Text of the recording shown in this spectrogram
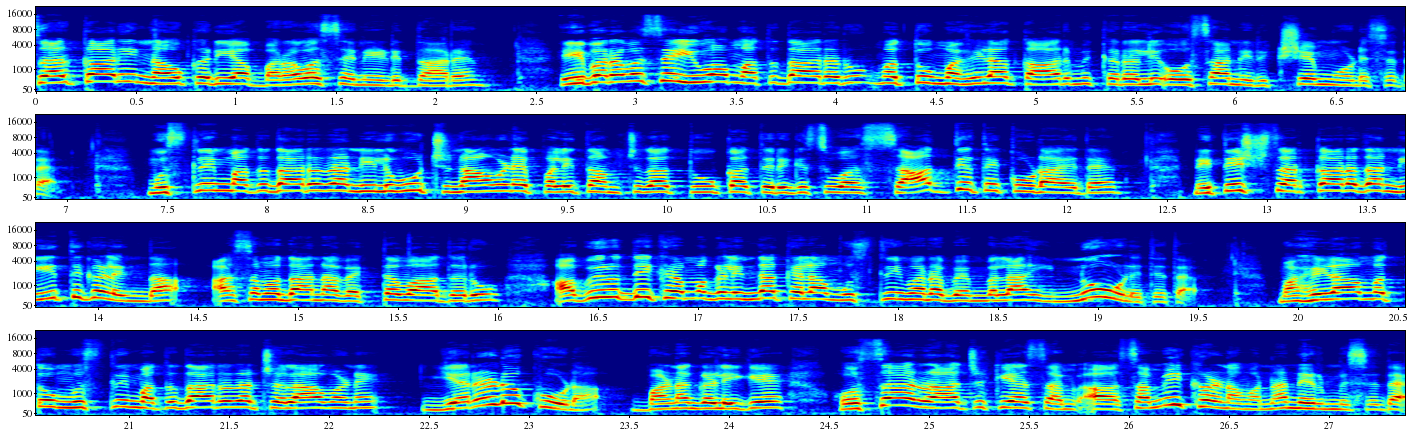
ಸರ್ಕಾರಿ ನೌಕರಿಯ ಭರವಸೆ ನೀಡಿದ್ದಾರೆ. ಈ ಭರವಸೆ ಯುವ ಮತದಾರರು ಮತ್ತು ಮಹಿಳಾ ಕಾರ್ಮಿಕರಲ್ಲಿ ಹೊಸ ನಿರೀಕ್ಷೆ ಮೂಡಿಸಿದೆ. ಮುಸ್ಲಿಂ ಮತದಾರರ ನಿಲುವು ಚುನಾವಣೆ ಫಲಿತಾಂಶದ ತೂಕ ತಿರುಗಿಸುವ ಸಾಧ್ಯತೆ ಕೂಡ ಇದೆ. ನಿತೀಶ್ ಸರ್ಕಾರದ ನೀತಿಗಳಿಂದ ಅಸಮಾಧಾನ ವ್ಯಕ್ತವಾದರೂ ಅಭಿವೃದ್ಧಿ ಕ್ರಮಗಳಿಂದ ಕೆಲ ಮುಸ್ಲಿಮರ ಬೆಂಬಲ ಇನ್ನೂ ಉಳಿದಿದೆ. ಮಹಿಳಾ ಮತ್ತು ಮುಸ್ಲಿಂ ಮತದಾರರ ಚಲಾವಣೆ ಎರಡೂ ಕೂಡ ಬಣಗಳಿಗೆ ಹೊಸ ರಾಜಕೀಯ ಸಮೀಕರಣವನ್ನು ನಿರ್ಮಿಸಿದೆ.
